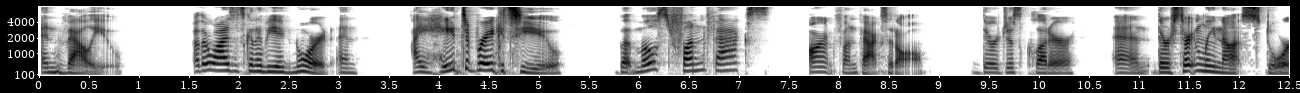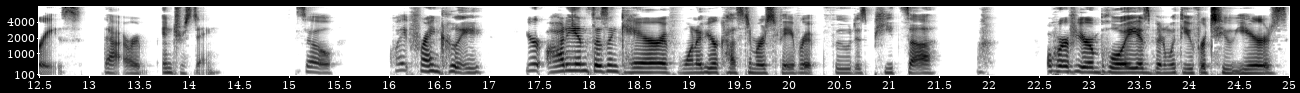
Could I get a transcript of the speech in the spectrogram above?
and value. Otherwise it's going to be ignored. And i hate to break it to you but most fun facts aren't fun facts at all. They're just clutter and they're certainly not stories that are interesting. So quite frankly, Your audience doesn't care if one of your customers' favorite food is pizza or if your employee has been with you for two years.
